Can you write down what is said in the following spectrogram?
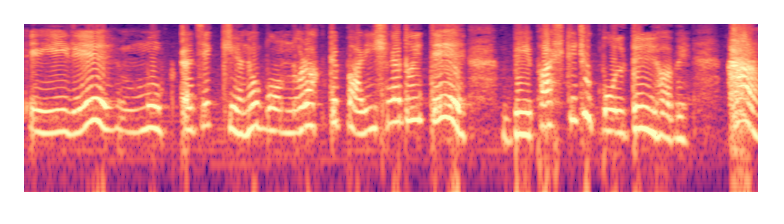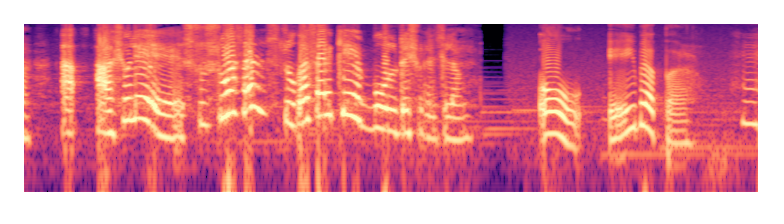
এই রে মুখটা যে কেন বন্ধ রাখতে পারিস না তুই তে? বেফাস কিছু বলতেই হবে। আ- আসলে সু- সুগা স্যার সুগা স্যারকে বলতে শুনেছিলাম। ও এই ব্যাপার। হুম,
